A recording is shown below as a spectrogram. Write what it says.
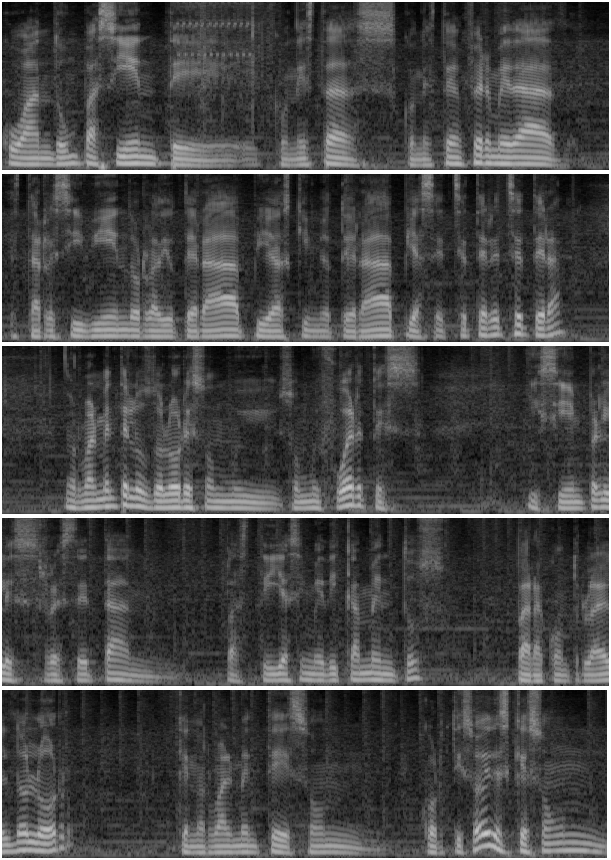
Cuando un paciente con, estas, con esta enfermedad está recibiendo radioterapias, quimioterapias, etcétera, etcétera, normalmente los dolores son muy, son muy fuertes y siempre les recetan pastillas y medicamentos para controlar el dolor, que normalmente son cortisoides, que son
